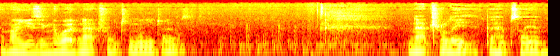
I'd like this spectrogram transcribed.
Am I using the word natural too many times? Naturally, perhaps I am.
